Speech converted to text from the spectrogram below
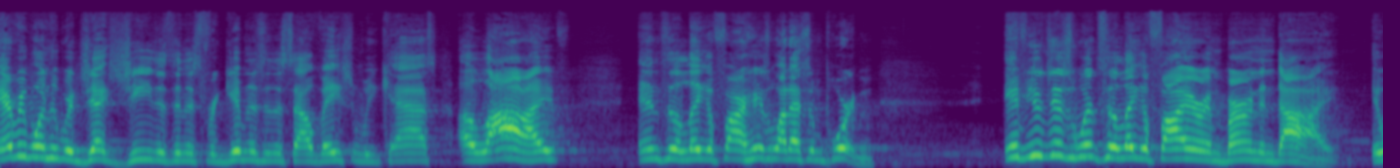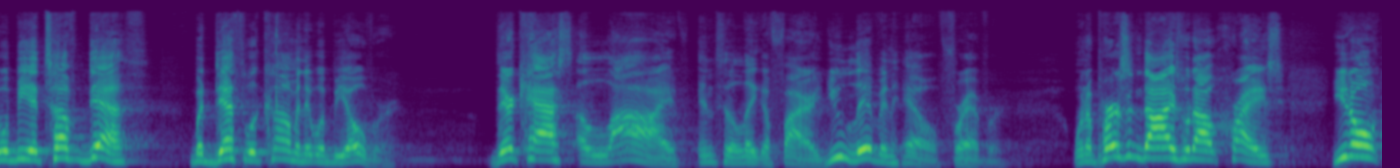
everyone who rejects Jesus and his forgiveness and the salvation we cast alive into the lake of fire. Here's why that's important if you just went to the lake of fire and burned and died, it would be a tough death, but death would come and it would be over. They're cast alive into the lake of fire. You live in hell forever. When a person dies without Christ, you don't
